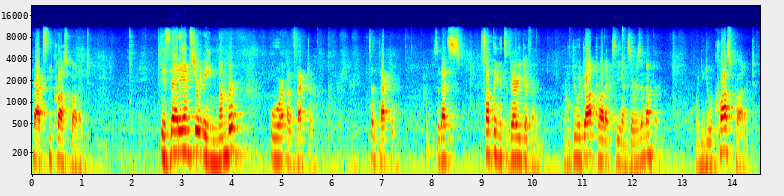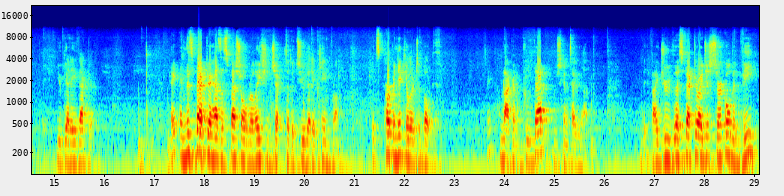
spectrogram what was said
That's the cross product. Is that answer a number or a vector? It's a vector. So that's something that's very different. When you do a dot product, the answer is a number. When you do a cross product, you get a vector. Okay, and this vector has a special relationship to the two that it came from. It's perpendicular to both. Okay, I'm not going to prove that, I'm just going to tell you that. If I drew this vector I just circled in V,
